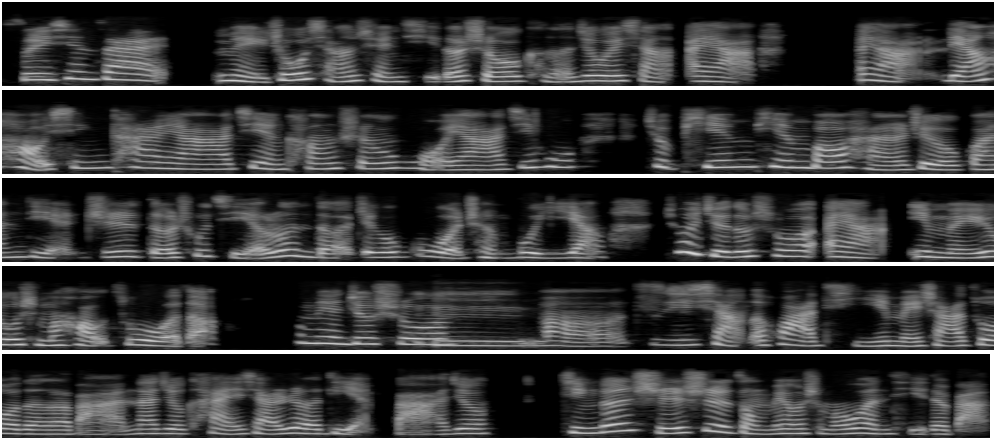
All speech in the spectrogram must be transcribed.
所以现在每周想选题的时候，可能就会想，哎呀。哎呀，良好心态呀，健康生活呀，几乎就偏偏包含了这个观点，只是得出结论的这个过程不一样，就会觉得说，哎呀，也没有什么好做的。后面就说，呃，自己想的话题没啥做的了吧，那就看一下热点吧，就紧跟时事总没有什么问题，对吧？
